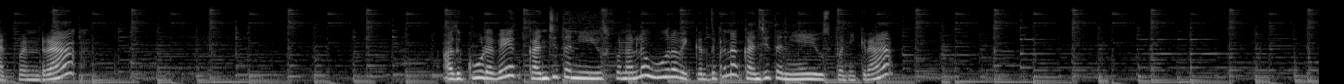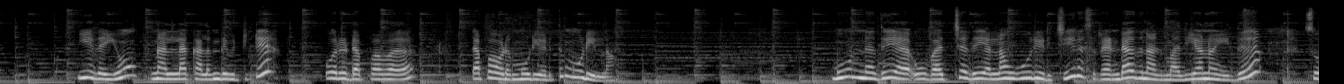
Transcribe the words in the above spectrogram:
ஆட் பண்ணுறேன் அது கூடவே கஞ்சி தண்ணியை யூஸ் பண்ணல ஊற வைக்கிறதுக்கு நான் கஞ்சி தண்ணியே யூஸ் பண்ணிக்கிறேன். இதையும் நல்லா கலந்து விட்டுட்டு ஒரு டப்பாவை டப்பாவோட மூடி எடுத்து மூடிடலாம். மூடினது வச்சது எல்லாம் ஊறிடுச்சு. ரெண்டாவது நாள் மதியானம் இது. ஸோ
